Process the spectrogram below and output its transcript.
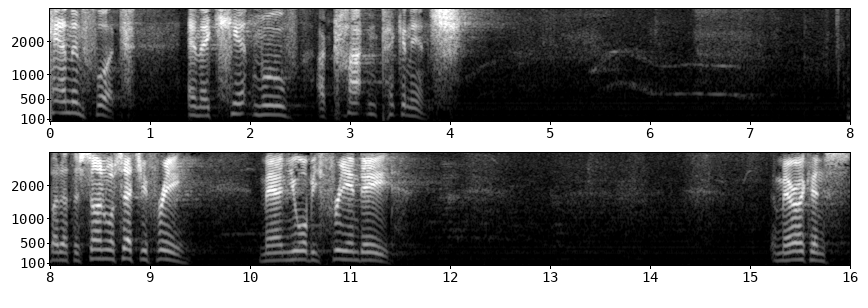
hand and foot, and they can't move a cotton pick an inch. But if the Son will set you free, man, you will be free indeed. Americans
